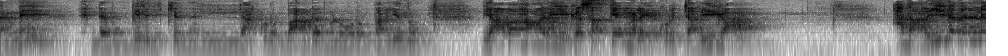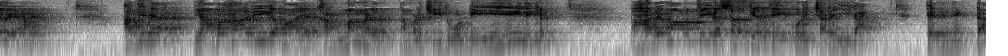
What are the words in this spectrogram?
തന്നെ എന്റെ മുമ്പിലിരിക്കുന്ന എല്ലാ കുടുംബാംഗങ്ങളോടും പറയുന്നു വ്യാവഹാരിക സത്യങ്ങളെക്കുറിച്ച് അറിയുക അതറിയുക തന്നെ വേണം. അതിന് വ്യാവഹാരികമായ കർമ്മങ്ങളും നമ്മൾ ചെയ്തുകൊണ്ടേയിരിക്കണം. പാരമാർത്ഥിക സത്യത്തെക്കുറിച്ചറിയുക. എന്നിട്ട്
